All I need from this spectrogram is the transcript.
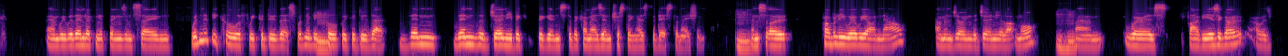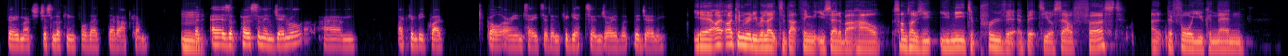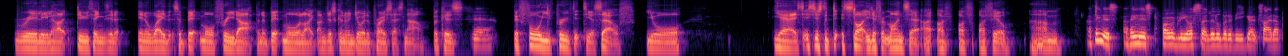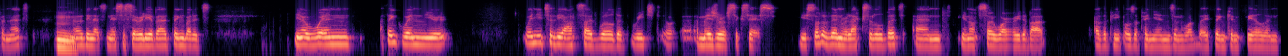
and we were then looking at things and saying, wouldn't it be cool if we could do this wouldn't it be mm. cool if we could do that then then the journey be- begins to become as interesting as the destination mm. and so probably where we are now i'm enjoying the journey a lot more mm-hmm. um, whereas five years ago i was very much just looking for that that outcome mm. but as a person in general um, i can be quite goal orientated and forget to enjoy the, the journey yeah, I, I, can really relate to that thing that you said about how sometimes you you need to prove it a bit to yourself first, uh, before you can then really like do things in a, in a way that's a bit more freed up and a bit more like I'm just going to enjoy the process now because yeah. before you've proved it to yourself, you're yeah, it's it's just a, a slightly different mindset. I I've, I've, i feel. Um, I think there's I think there's probably also a little bit of ego tied up in that Mm. I don't think that's necessarily a bad thing, but it's, you know, when I think when you when you to the outside world have reached a measure of success, you sort of then relax a little bit, and you're not so worried about other people's opinions and what they think and feel, and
